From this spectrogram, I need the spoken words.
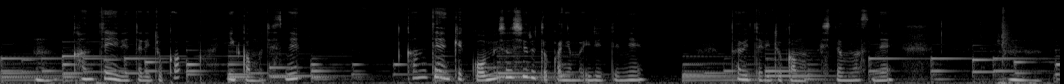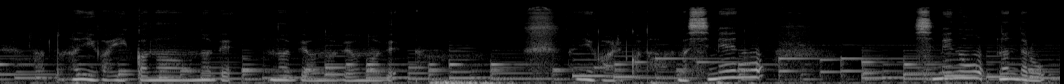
うん寒天入れたりとかいいかもですね。寒天結構お味噌汁とかにも入れてね。食べたりとかもしてますね。うん。あと何がいいかな。お鍋。お鍋お鍋お鍋。何があるかな。まあ締めの締めのなんだろう。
